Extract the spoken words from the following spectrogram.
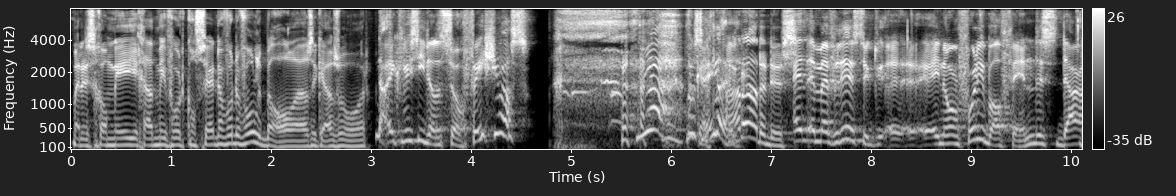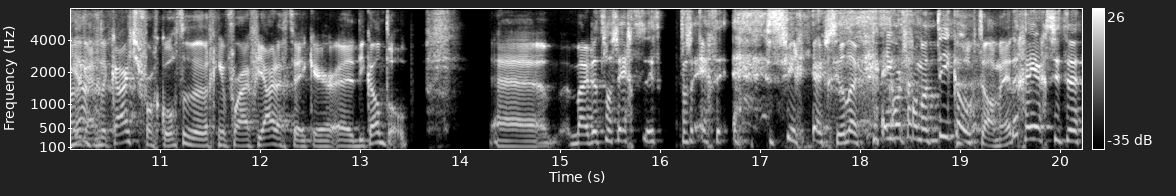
Maar is gewoon meer, je gaat meer voor het concert dan voor de volleybal, eh, als ik jou zo hoor. Nou, ik wist niet dat het zo'n feestje was. ja, dat was echt leuk. aanrader dus. En, en mijn vriendin is natuurlijk eh, enorm volleybalfan. Dus daar had Ja. ik eigenlijk een kaartje voor gekocht. We gingen voor haar verjaardag twee keer eh, die kant op. Maar dat was echt, het was echt serieus heel leuk. En je wordt fanatiek ook dan. Hè? Dan ga je echt zitten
